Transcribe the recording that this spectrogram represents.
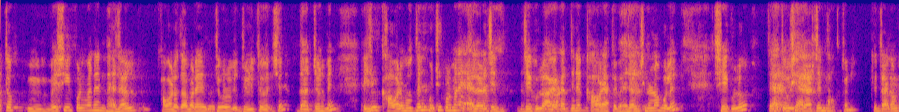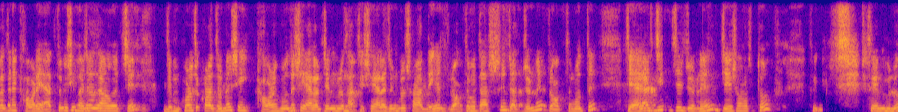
এত বেশি পরিমাণে ভেজাল খাবার দাবারে জড়- জড়িত হচ্ছে যার জন্য এই যে খাবারের মধ্যে প্রচুর পরিমাণে অ্যালার্জেন, যেগুলো আগেকার দিনে খাবারে এত ভেজাল ছিল না বলে সেগুলো এত বেশি অ্যালার্জেন থাকতো না। কিন্তু এখনকার দিনে খাবারে এত বেশি ভেজাল দেওয়া হচ্ছে যে মুখরোচক করার জন্য সেই খাবারের মধ্যে সেই অ্যালার্জেনগুলো থাকছে। সেই অ্যালার্জেনগুলো সারা দেহে রক্তের মধ্যে আসছে, যার জন্য রক্তের মধ্যে যে অ্যালার্জির যে জন্য যে সমস্ত সেলগুলো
